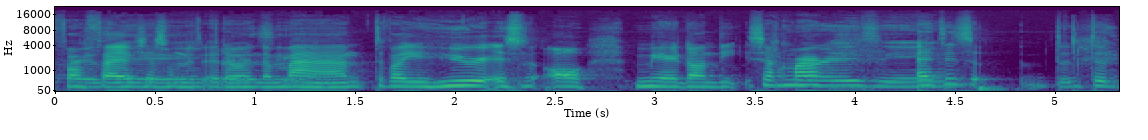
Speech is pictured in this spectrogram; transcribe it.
van crazy, 500, 600 euro in de maand, terwijl je huur is al meer dan die, zeg maar, Crazy. het is de, de, de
